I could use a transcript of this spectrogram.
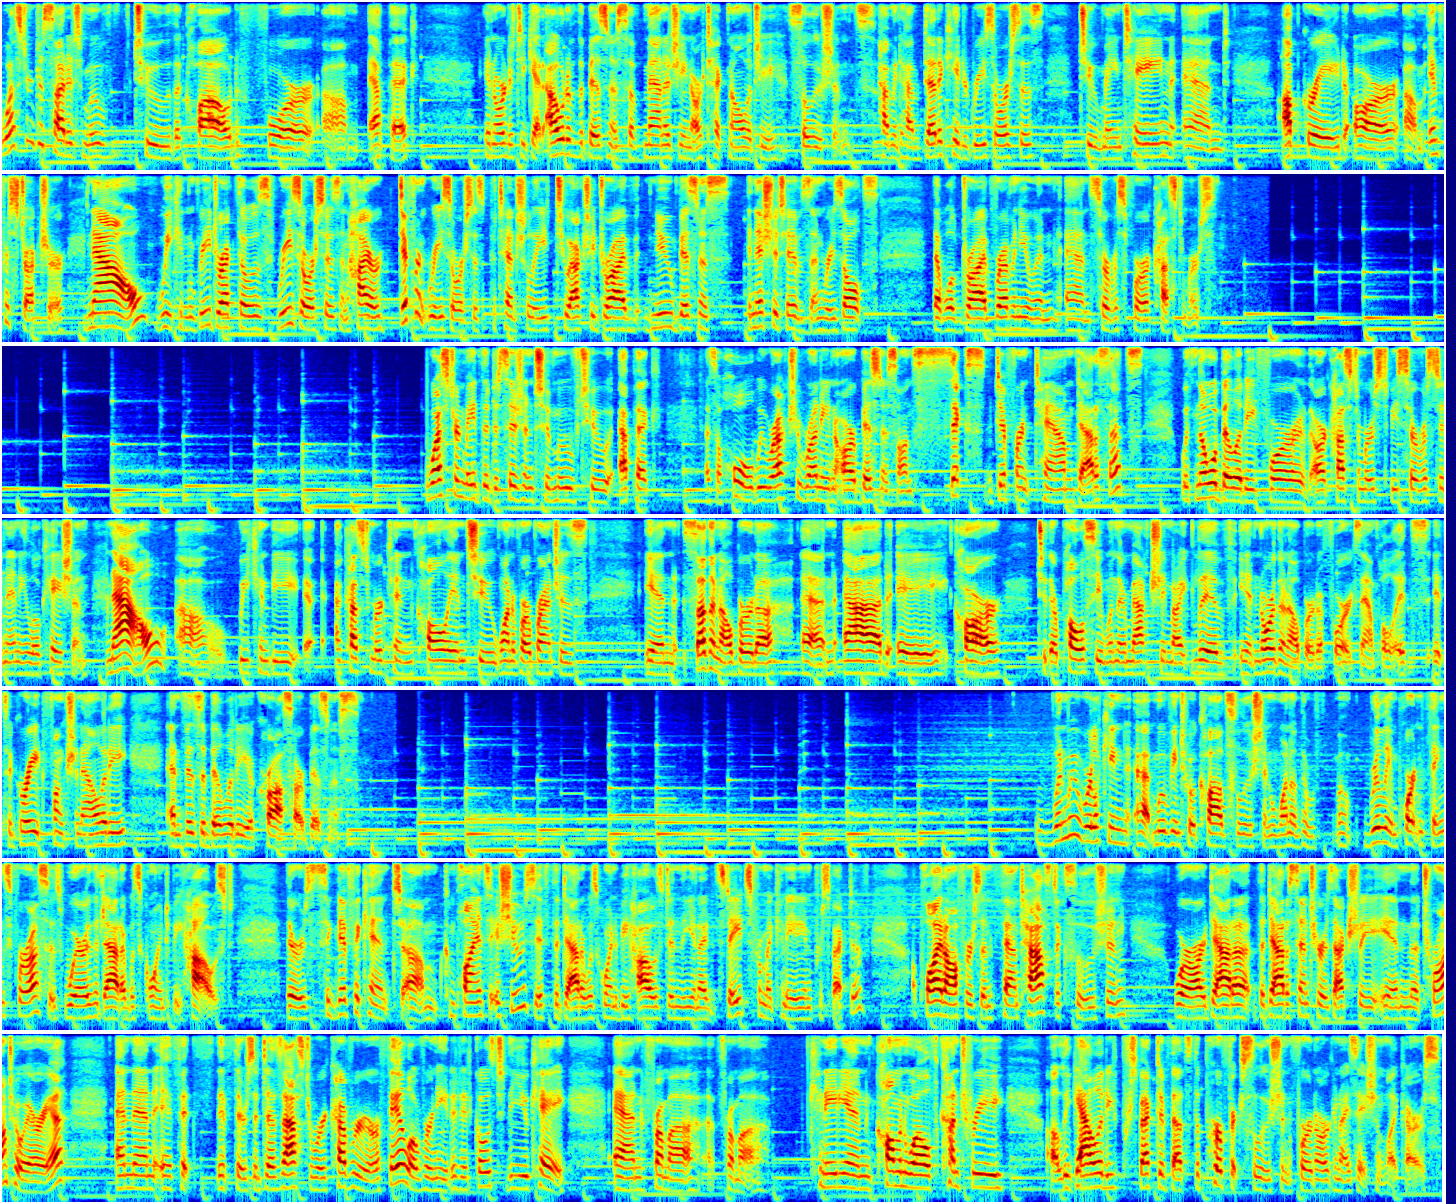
Western decided to move to the cloud for um, Epic in order to get out of the business of managing our technology solutions, having to have dedicated resources to maintain and upgrade our um, infrastructure. Now we can redirect those resources and hire different resources potentially to actually drive new business initiatives and results that will drive revenue and, and service for our customers. Western made the decision to move to Epic as a whole. We were actually running our business on six different TAM data sets with no ability for our customers to be serviced in any location. Now, uh, we can be, a customer can call into one of our branches in southern Alberta and add a car to their policy when they actually might live in northern Alberta, for example. It's, it's a great functionality and visibility across our business. When we were looking at moving to a cloud solution, one of the really important things for us is where the data was going to be housed. There's significant um, compliance issues if the data was going to be housed in the United States from a Canadian perspective. Applied offers a fantastic solution where our data, the data center is actually in the Toronto area, and then if, it, if there's a disaster recovery or a failover needed, it goes to the UK. And from a, from a Canadian Commonwealth country, a legality perspective, that's the perfect solution for an organization like ours.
